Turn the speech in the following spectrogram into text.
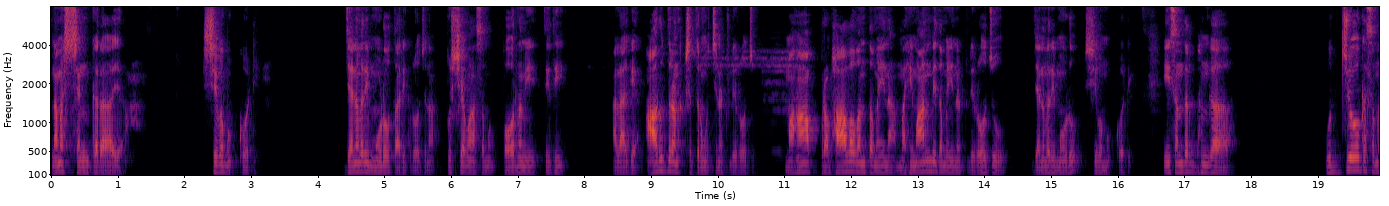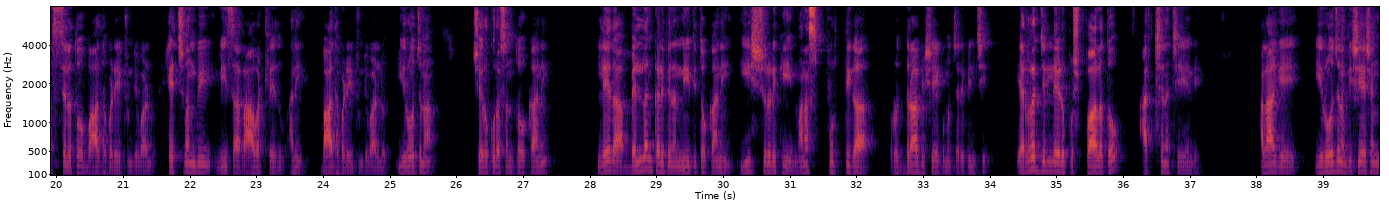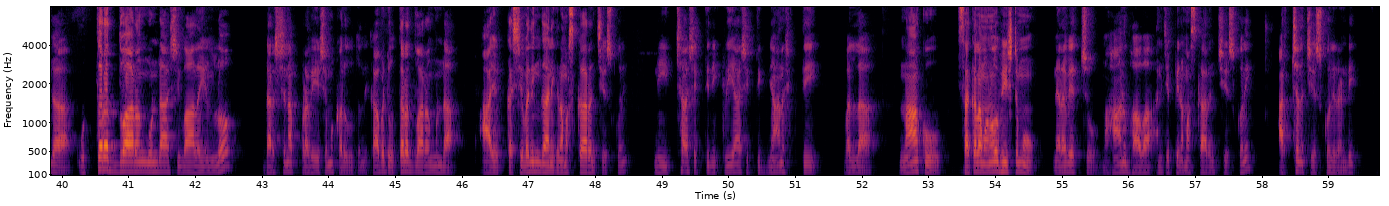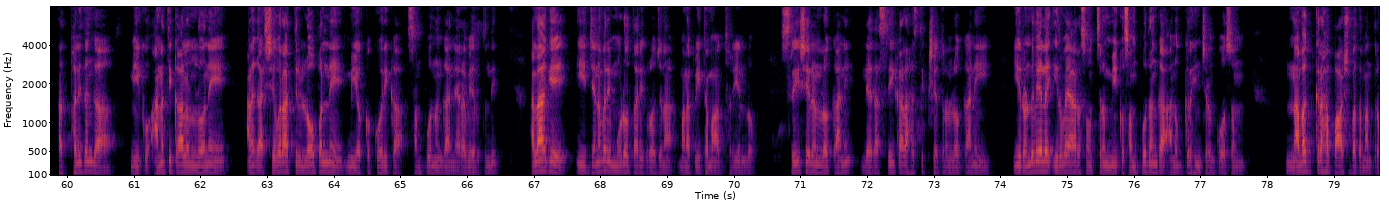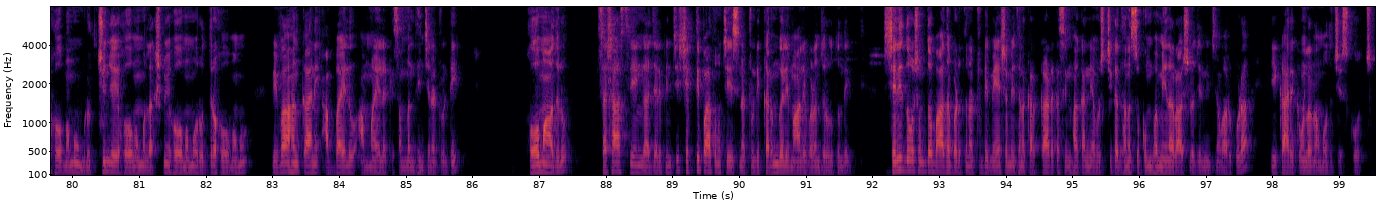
నమశంకరాయ శివముక్కోటి. జనవరి మూడవ తారీఖు రోజున పుష్యమాసము పౌర్ణమి తిథి అలాగే ఆరుద్ర నక్షత్రం వచ్చినటువంటి రోజు మహాప్రభావవంతమైన మహిమాన్వితమైనటువంటి రోజు జనవరి మూడు శివముక్కోటి. ఈ సందర్భంగా ఉద్యోగ సమస్యలతో బాధపడేటువంటి వాళ్ళు హెచ్ వన్ బి వీసా రావట్లేదు అని బాధపడేటువంటి వాళ్ళు ఈ రోజున చెరుకు రసంతో కానీ లేదా బెల్లం కలిపిన నీటితో కానీ ఈశ్వరుడికి మనస్ఫూర్తిగా రుద్రాభిషేకము జరిపించి ఎర్ర జిల్లేడు పుష్పాలతో అర్చన చేయండి. అలాగే ఈ రోజున విశేషంగా ఉత్తర ద్వారం గుండా శివాలయంలో దర్శన ప్రవేశము కలుగుతుంది. కాబట్టి ఉత్తర ద్వారం గుండా ఆ యొక్క శివలింగానికి నమస్కారం చేసుకొని నీ ఇచ్ఛాశక్తి నీ క్రియాశక్తి జ్ఞానశక్తి వల్ల నాకు సకల మనోభీష్టము నెరవేర్చు మహానుభావ అని చెప్పి నమస్కారం చేసుకొని అర్చన చేసుకొని రండి. తత్ఫలితంగా మీకు అనతి కాలంలోనే అనగా శివరాత్రి లోపలనే మీ యొక్క కోరిక సంపూర్ణంగా నెరవేరుతుంది. అలాగే ఈ జనవరి మూడో తారీఖు రోజున మన పీఠం ఆధ్వర్యంలో శ్రీశైలంలో కానీ లేదా శ్రీకాళహస్తి క్షేత్రంలో కానీ ఈ రెండు వేల ఇరవై ఆరు సంవత్సరం మీకు సంపూర్ణంగా అనుగ్రహించడం కోసం నవగ్రహ పాశుపత మంత్రహోమము మృత్యుంజయ హోమము లక్ష్మీ హోమము రుద్రహోమము వివాహం కాని అబ్బాయిలు అమ్మాయిలకి సంబంధించినటువంటి హోమాదులు సశాస్త్రీయంగా జరిపించి శక్తిపాతం చేసినటువంటి కరుంగలి మాల ఇవ్వడం జరుగుతుంది. శని దోషంతో బాధపడుతున్నటువంటి మేషమిథున కర్కాటక సింహకన్య వృశ్చిక ధనస్సు కుంభమీన రాశిలో జన్మించిన వారు కూడా ఈ కార్యక్రమంలో నమోదు చేసుకోవచ్చు.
